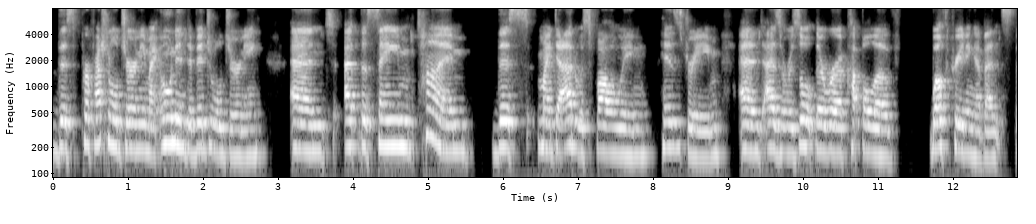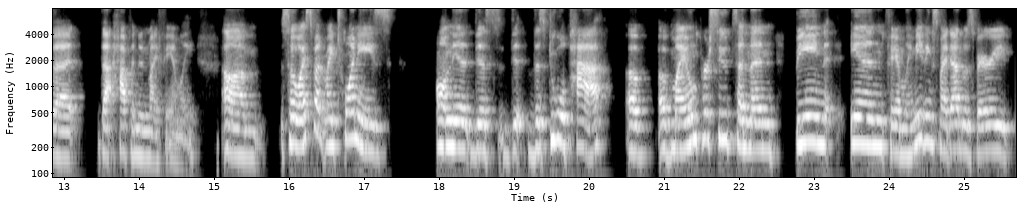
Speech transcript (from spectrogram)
this professional journey, my own individual journey, and at the same time, this my dad was following his dream, and as a result, there were a couple of wealth creating events that that happened in my family. Um, so I spent my 20s on the this this dual path of of my own pursuits and then being in family meetings. My dad was very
